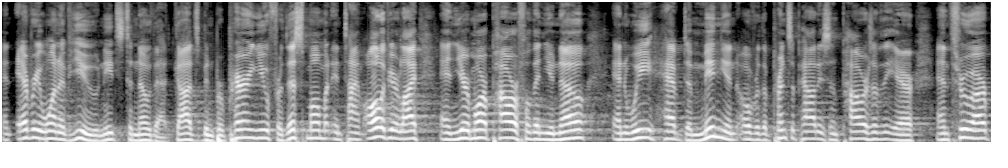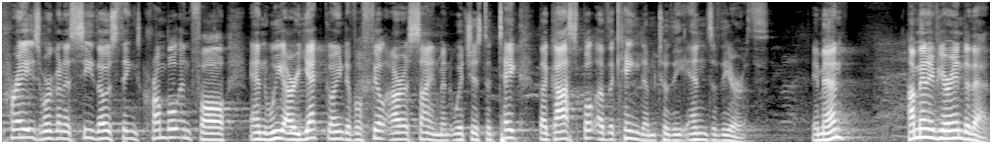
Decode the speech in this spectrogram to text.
And every one of you needs to know that. God's been preparing you for this moment in time all of your life, and you're more powerful than you know. And we have dominion over the principalities and powers of the air. And through our praise, we're going to see those things crumble and fall. And we are yet going to fulfill our assignment, which is to take the gospel of the kingdom to the ends of the earth. Amen? How many of you are into that?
